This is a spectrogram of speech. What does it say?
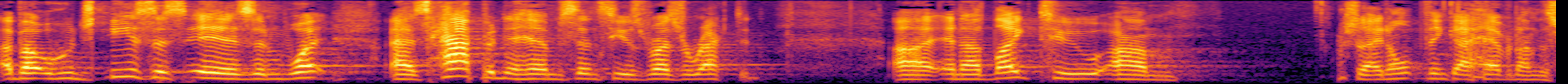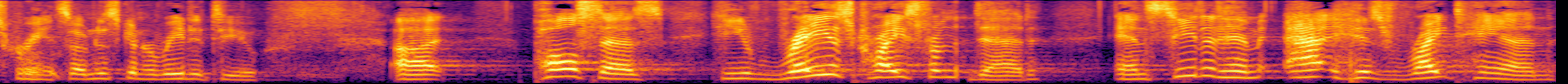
about who Jesus is and what has happened to him since he was resurrected. Uh, and I'd like to, um, actually, I don't think I have it on the screen, so I'm just going to read it to you. Uh, Paul says, He raised Christ from the dead and seated him at his right hand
